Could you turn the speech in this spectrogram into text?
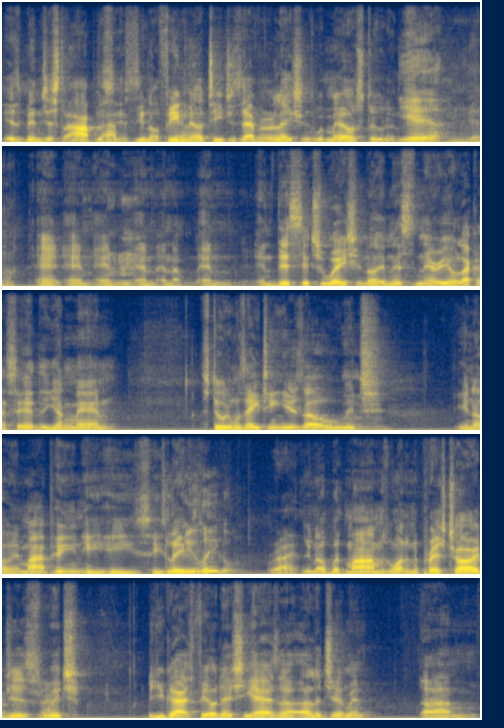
it's been just the opposite. Opposite, You know, female teachers having relations with male students Yeah, yeah. and and and and and, and in this situation or in this scenario, like I said, the young man student was 18 years old, which you know, in my opinion, he he's he's legal. He's legal. Right. You know, but mom's wanting to press charges. Which do you guys feel that she has a, a legitimate um,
